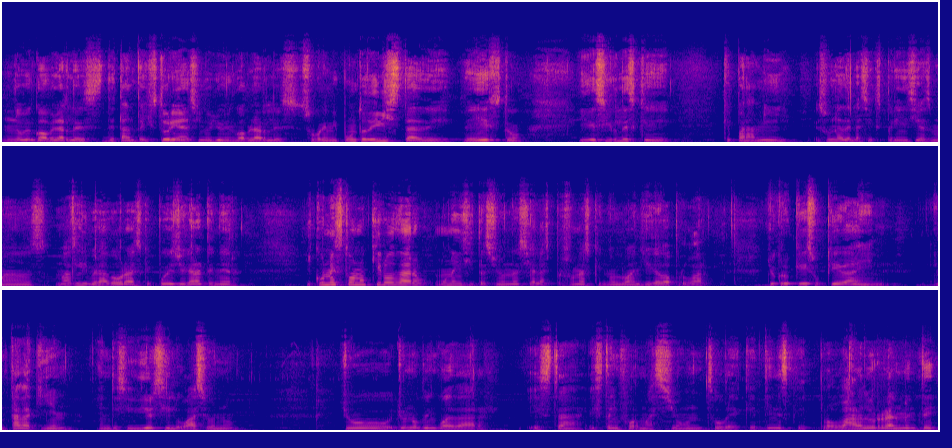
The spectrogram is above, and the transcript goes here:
no vengo a hablarles de tanta historia, sino yo vengo a hablarles sobre mi punto de vista de, de esto y decirles que, que para mí es una de las experiencias más, más liberadoras que puedes llegar a tener. Y con esto no quiero dar una incitación hacia las personas que no lo han llegado a probar. Yo creo que eso queda en, en cada quien, en decidir si lo hace o no. Yo, yo no vengo a dar esta, esta información sobre que tienes que probarlo. Realmente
